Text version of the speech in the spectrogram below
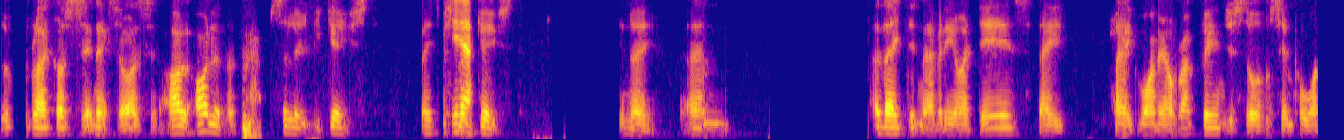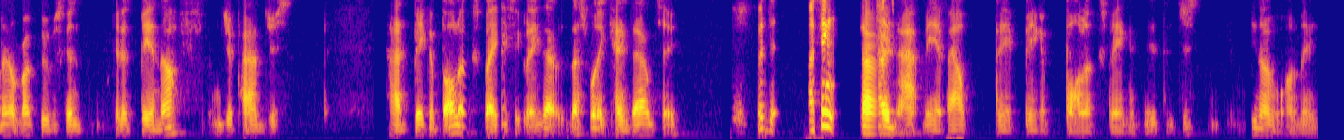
the bloke I was sitting next to I said "I- Ireland are absolutely goosed they just Yeah. look goosed you know um they didn't have any ideas. They played one out rugby and just thought simple one out rugby was going to be enough. And Japan just had bigger bollocks, basically. That, that's what it came down to. But th- I think Don't at me about big, bigger bollocks being it, just, you know what I mean.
